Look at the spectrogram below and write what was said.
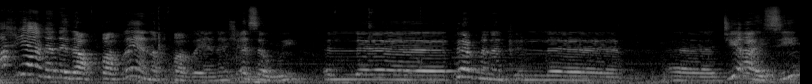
أحيانا إذا اضطرينا اضطرينا إيش أسوي؟ ال permanent GIC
